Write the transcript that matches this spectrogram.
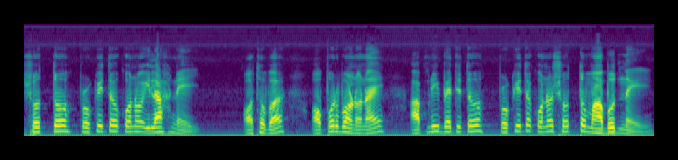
সত্য প্রকৃত কোনো ইলাহ নেই, অথবা অপর বর্ণনায়, আপনি ব্যতীত প্রকৃত কোনো সত্য মাবুদ নেই।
